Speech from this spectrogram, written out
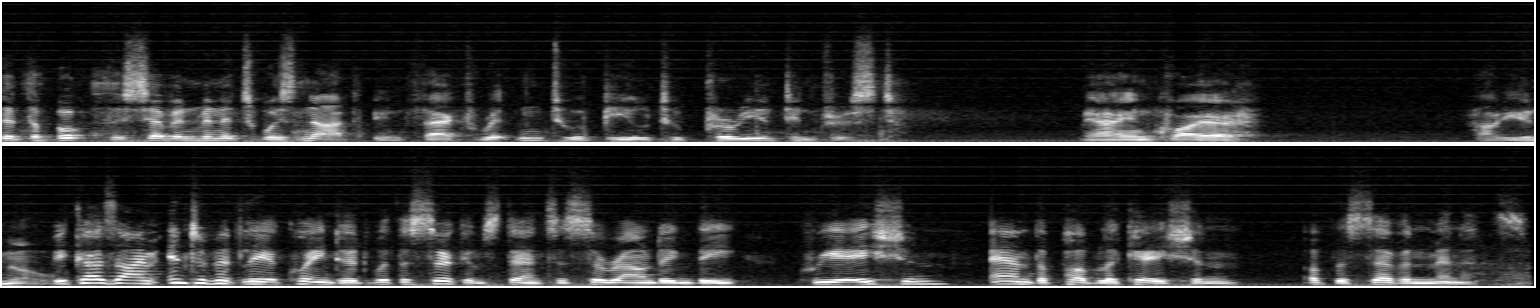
that the book, The Seven Minutes, was not, in fact, written to appeal to prurient interest. May I inquire, how do you know? Because I'm intimately acquainted with the circumstances surrounding the creation and the publication of the seven minutes.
